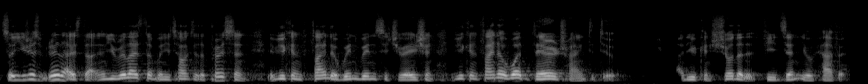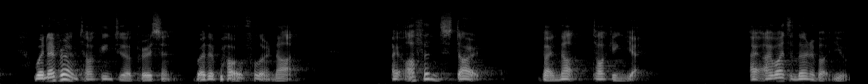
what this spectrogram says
So you just realize that, and you realize that when you talk to the person, if you can find a win-win situation, if you can find out what they're trying to do, and you can show that it feeds in, you'll have it. Whenever I'm talking to a person, whether powerful or not, I often start by not talking yet. I, I want to learn about you.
